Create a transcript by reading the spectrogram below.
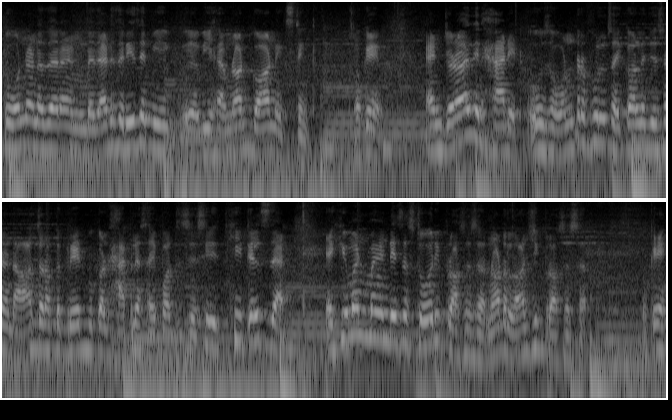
to one another, and that is the reason we we have not gone extinct. Okay, and Jonathan Haidt, who is a wonderful psychologist and author of the great book called Happiness Hypothesis, he, he tells that a human mind is a story processor, not a logic processor. Okay,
